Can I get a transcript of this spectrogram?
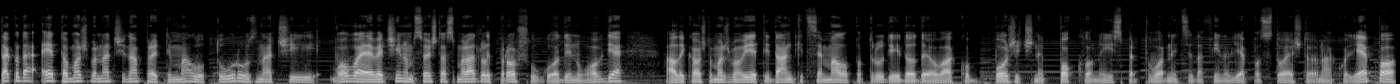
Tako da, eto, možemo znači napraviti malu turu, znači ovo je većinom sve što smo radili prošlu godinu ovdje, ali kao što možemo vidjeti Dankit se malo potrudio i dodaje ovako božićne poklone ispred tvornice da fino lijepo stoje što je onako lijepo.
